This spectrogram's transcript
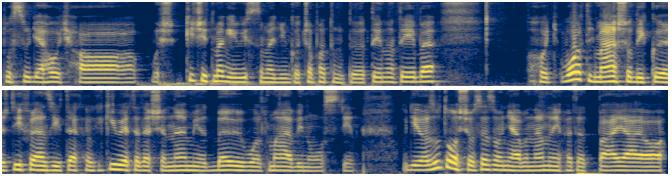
plusz ugye, hogyha most kicsit megint visszamegyünk a csapatunk történetébe, hogy volt egy második körös defenzítek, aki kivételesen nem jött be, ő volt Marvin Austin. Ugye az utolsó szezonjában nem léphetett pályára a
